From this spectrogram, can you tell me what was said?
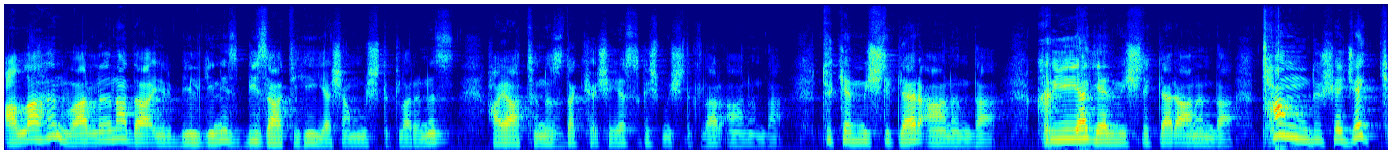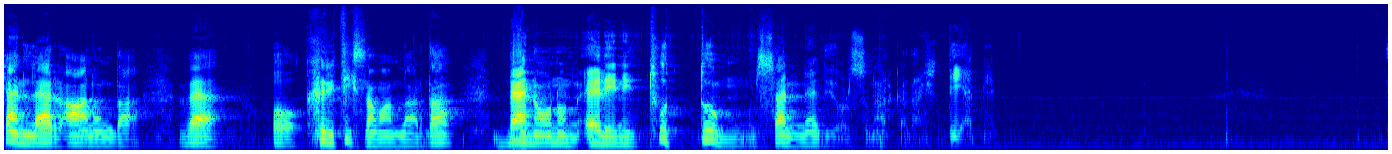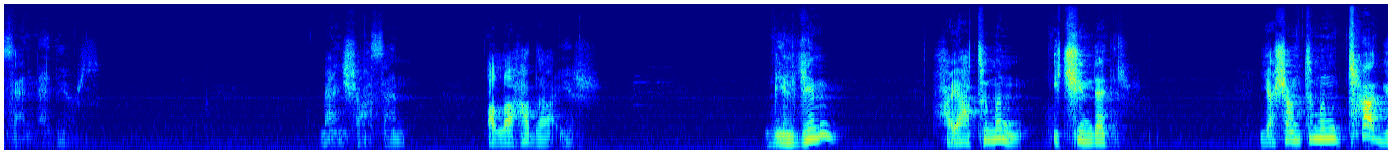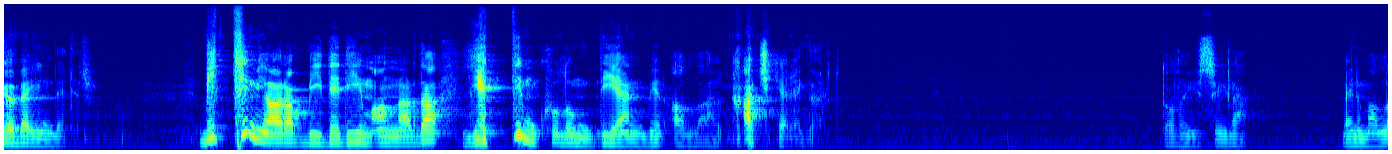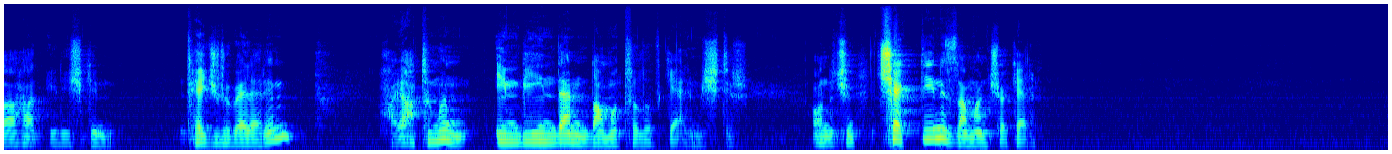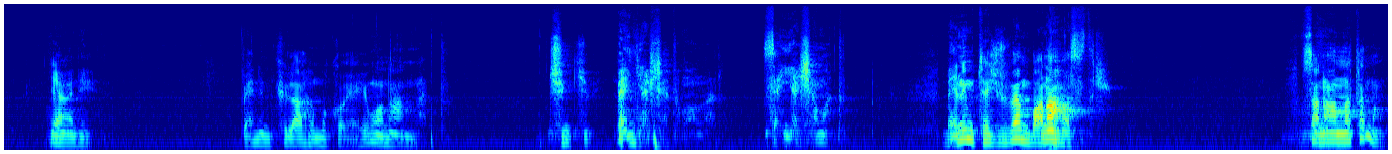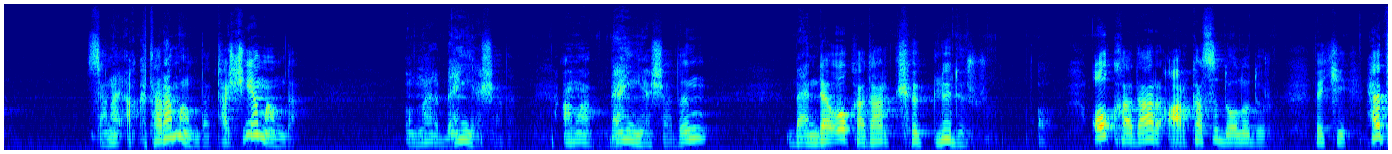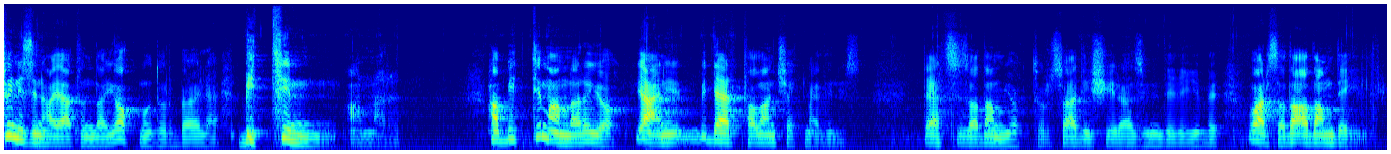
Allah'ın varlığına dair bilginiz bizatihi yaşanmışlıklarınız, hayatınızda köşeye sıkışmışlıklar anında, tükenmişlikler anında, kıyıya gelmişlikler anında, tam düşecekkenler anında ve o kritik zamanlarda ben onun elini tuttum, sen ne diyorsun arkadaş diyebilir. Sen ne diyorsun? Ben şahsen Allah'a dair bilgim hayatımın içindedir. Yaşantımın ta göbeğindedir. Bittim ya Rabbi dediğim anlarda yettim kulum diyen bir Allah'ı kaç kere gördüm. Dolayısıyla benim Allah'a ilişkin tecrübelerim hayatımın imbiğinden damıtılıp gelmiştir. Onun için çektiğiniz zaman çökerim. Yani benim külahımı koyayım onu anlat. Çünkü ben yaşadım onları. Sen yaşamadın. Benim tecrübem bana hastır. Sana anlatamam. Sana aktaramam da, taşıyamam da. Onları ben yaşadım. Ama ben yaşadım, bende o kadar köklüdür. O, o kadar arkası doludur. Peki hepinizin hayatında yok mudur böyle bittim anları? Ha bittim anları yok. Yani bir dert falan çekmediniz. Dertsiz adam yoktur. Sadi Şirazi'nin dediği gibi. Varsa da adam değildir.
